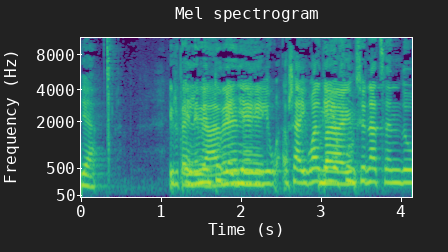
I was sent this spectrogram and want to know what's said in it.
ja elementu gehiagi, osea, igual gehiago bai. funtzionatzen du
